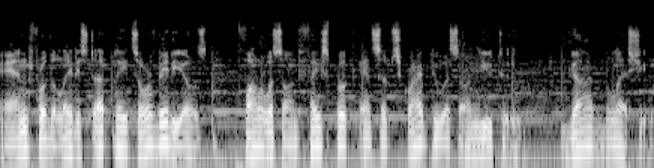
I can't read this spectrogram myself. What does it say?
And for the latest updates or videos, follow us on Facebook and subscribe to us on YouTube. God bless you.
